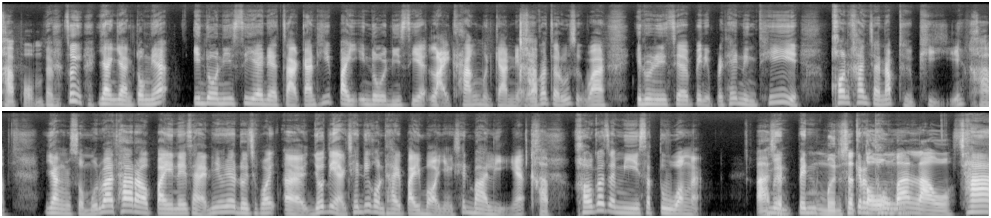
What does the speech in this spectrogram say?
ครับผมแบบซึ่งอย่างอย่างตรงเนี้ย อินโดนีเซียเนี่ยจากการที่ไปอินโดนีเซียหลายครั้งเหมือนกันเนี่ยครับเราก็จะรู้สึกว่าอินโดนีเซียเป็นอีกประเทศหนึ่งที่ค่อนข้างจะนับถือผีครับอย่างสมมุติว่าถ้าเราไปในสถานที่ท่องเที่ยวโดยเฉพาะเอ่อยกตัวอย่างเช่นที่คนไทยไปบ่อยอย่างเช่นบาหลีเงี้ยครับเขาก็จะมีสตวงอะะเหมือนเป็นเหมือนสกระโตทงงบ้านเราใช่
